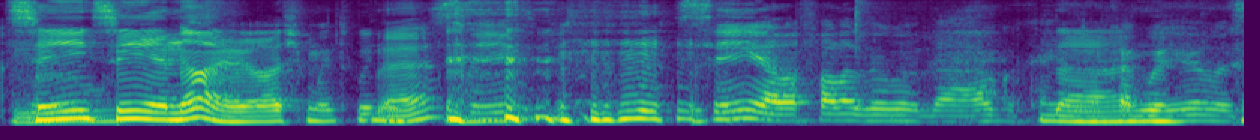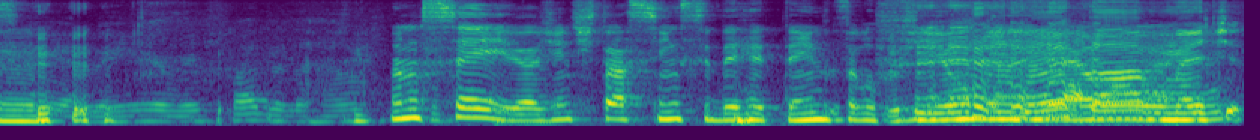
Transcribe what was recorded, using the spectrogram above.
Sim, sim, é, não, eu acho muito bonito. Né? Sim. Sim, ela fala do, da água caindo Da no água. cabelo, assim, é bem, é bem foda, na real. Eu não sei, a gente tá assim se derretendo pelo filme. Tá, eu, mete...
